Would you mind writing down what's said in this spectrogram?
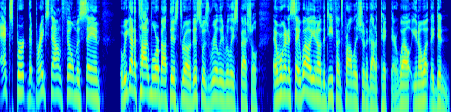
expert that breaks down film is saying, we got to talk more about this throw. This was really, really special. And we're going to say, well, you know, the defense probably should have got a pick there. Well, you know what? They didn't.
